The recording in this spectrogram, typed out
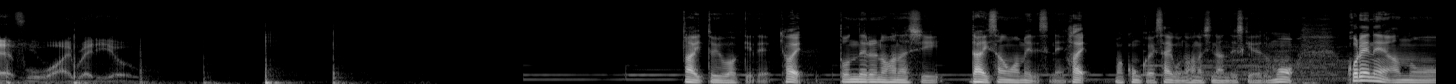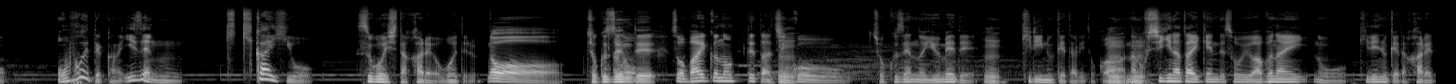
FOI Radio. はいというわけではい。トンネルの話第3話目ですね、はい。まあ、今回最後の話なんですけれどもこれねあの覚えてるかな？以前危機回避をすごいした彼覚えてる？ああ直前で。そうバイク乗ってた事故直前の夢でうん。切り抜けたりとか、うんうん。なんか不思議な体験でそういう危ないのを切り抜けた彼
